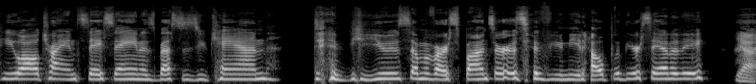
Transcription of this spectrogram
you all try and stay sane as best as you can. Use some of our sponsors if you need help with your sanity. Yeah.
